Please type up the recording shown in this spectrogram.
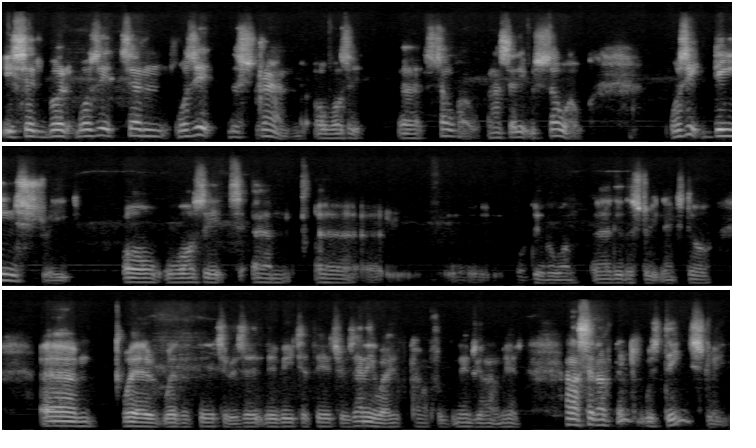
He said, "But was it um, was it the Strand or was it uh, Soho?" And I said, "It was Soho." Was it Dean Street or was it um, uh, the other one, uh, the other street next door, um, where where the theatre is, the Evita Theatre is? Anyway, can't the name's going out of my head. And I said, "I think it was Dean Street.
